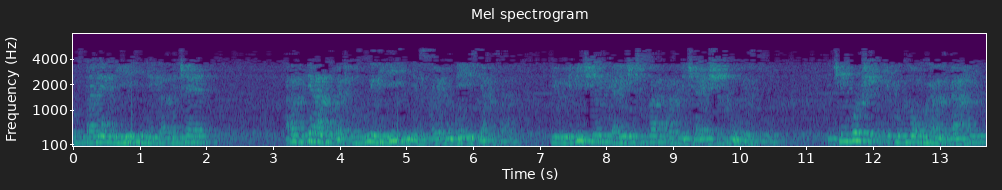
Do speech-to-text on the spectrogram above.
устранять невидение, это означает развязывать узлы невидения в своем уме и сердце и увеличивать количество различающих мудростей. И чем больше таких узлов мы развяжем,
